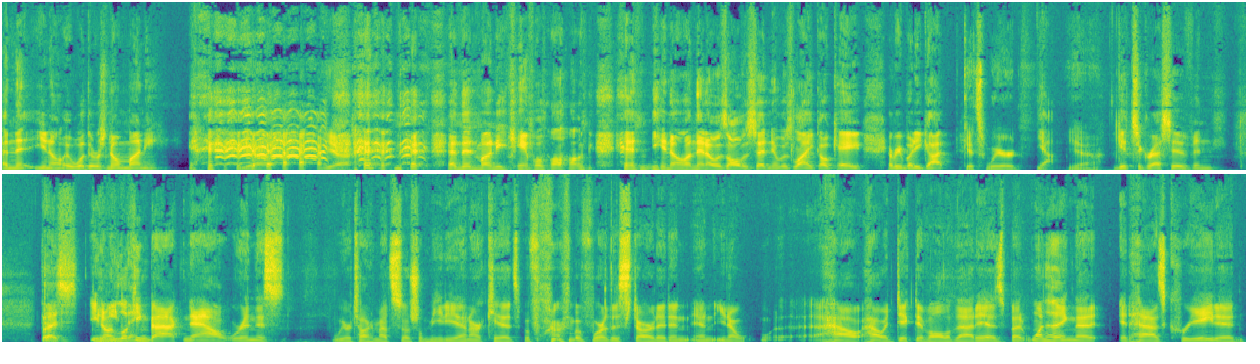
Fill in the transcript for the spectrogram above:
and then you know, it, well, there was no money. Yeah, yeah, and then money came along, and you know, and then it was all of a sudden it was like, okay, everybody got gets weird. yeah Yeah. gets aggressive and But you know, anything. looking back now, we're in this. We were talking about social media and our kids before before this started, and and you know how how addictive all of that is. But one thing that it has created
